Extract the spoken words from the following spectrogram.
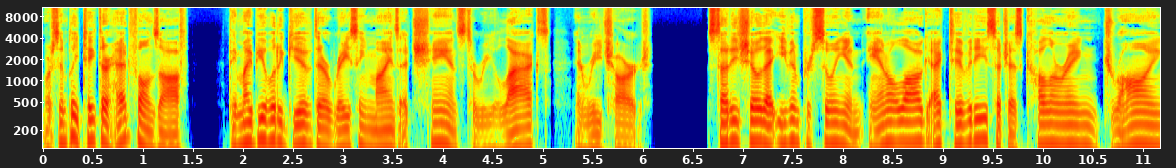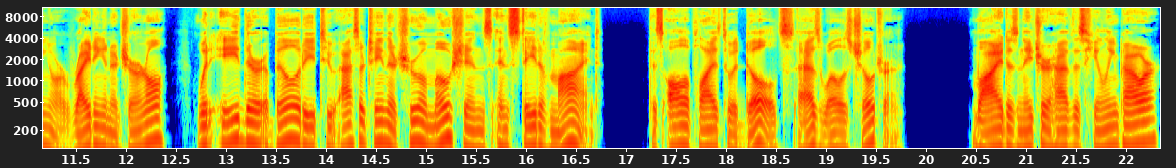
or simply take their headphones off, they might be able to give their racing minds a chance to relax and recharge. Studies show that even pursuing an analog activity such as coloring, drawing, or writing in a journal would aid their ability to ascertain their true emotions and state of mind. This all applies to adults as well as children. Why does nature have this healing power?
